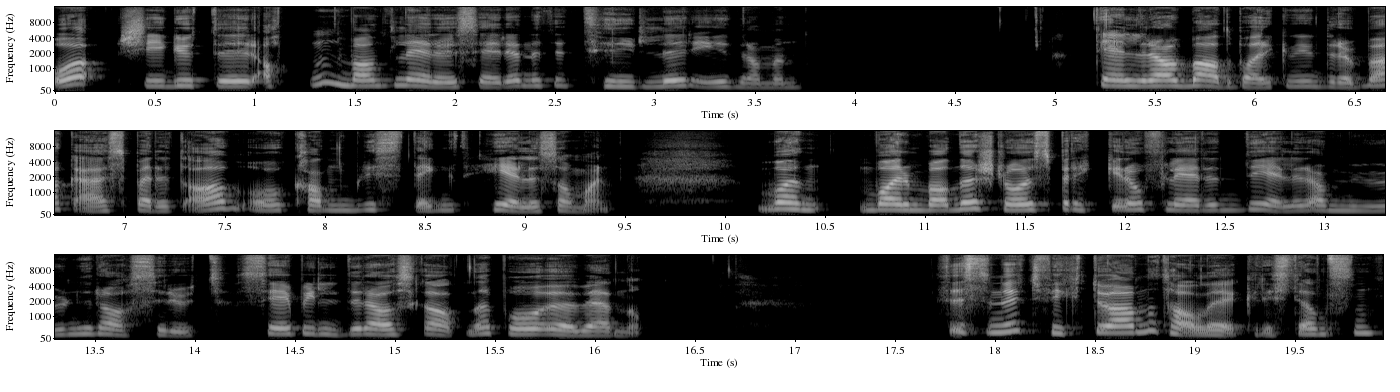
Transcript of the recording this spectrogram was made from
Og Skigutter 18 vant Lerøy-serien etter thriller i Drammen. Deler av badeparken i Drøbak er sperret av og kan bli stengt hele sommeren. Varmbadet slår sprekker og flere deler av muren raser ut. Se bilder av skadene på øv.no. Siste nytt fikk du av Natalie Christiansen.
